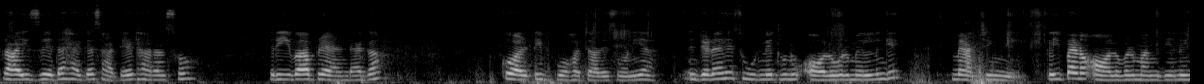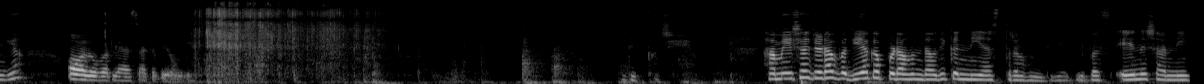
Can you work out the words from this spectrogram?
ਪ੍ਰਾਈਸ ਇਹਦਾ ਹੈਗਾ 1850 ਰੀਵਾ ਬ੍ਰਾਂਡ ਹੈਗਾ। ਕੁਆਲਿਟੀ ਬਹੁਤ ਜ਼ਿਆਦਾ ਸੋਹਣੀ ਹੈ ਜਿਹੜਾ ਇਹ ਸੂਟ ਨੇ ਤੁਹਾਨੂੰ 올 ਓਵਰ ਮਿਲਣਗੇ। ਮੈਚਿੰਗ ਨਹੀਂ। ਕਈ ਭੈਣਾਂ 올 ਓਵਰ ਮੰਗਦੀਆਂ ਨੇਗੀਆਂ 올 ਓਵਰ ਲੈ ਸਕਦੇ ਹੋਗੇ। ਦੇਖੋ ਜੀ। ਹਮੇਸ਼ਾ ਜਿਹੜਾ ਵਧੀਆ ਕੱਪੜਾ ਹੁੰਦਾ, ਉਹਦੀ ਕੰਨੀ ਇਸ ਤਰ੍ਹਾਂ ਹੁੰਦੀ ਹੈਗੀ। ਬਸ ਇਹ ਨਿਸ਼ਾਨੀ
